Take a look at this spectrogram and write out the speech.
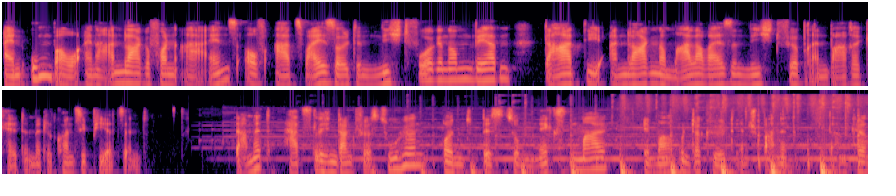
Ein Umbau einer Anlage von A1 auf A2 sollte nicht vorgenommen werden, da die Anlagen normalerweise nicht für brennbare Kältemittel konzipiert sind. Damit herzlichen Dank fürs Zuhören und bis zum nächsten Mal. Immer unterkühlt entspannen. Danke.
